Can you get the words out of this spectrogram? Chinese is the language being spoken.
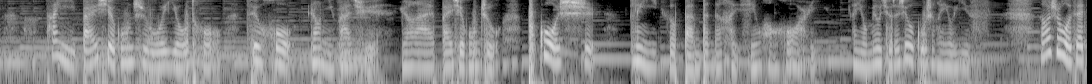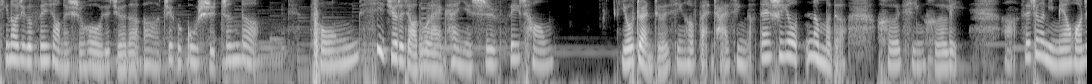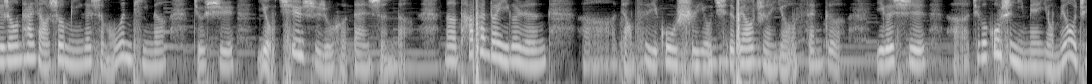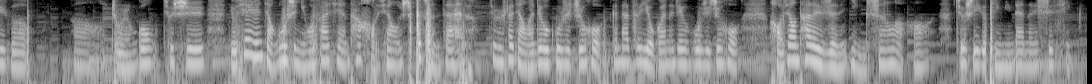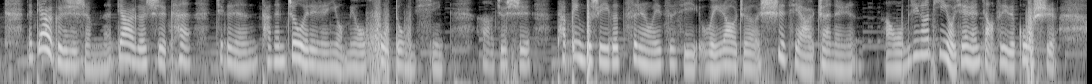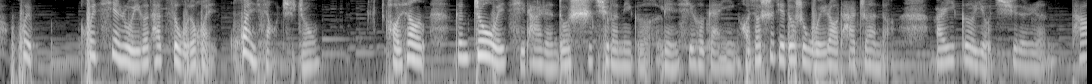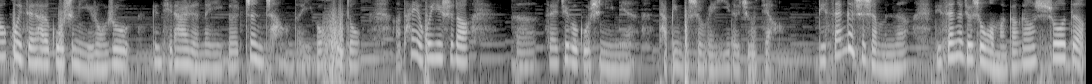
他以白雪公主为由头，最后让你发觉，原来白雪公主不过是另一个版本的狠心皇后而已。那有没有觉得这个故事很有意思？当时我在听到这个分享的时候，我就觉得，嗯，这个故事真的从戏剧的角度来看也是非常。有转折性和反差性的，但是又那么的合情合理啊！在这个里面，黄执中他想说明一个什么问题呢？就是有趣是如何诞生的？那他判断一个人啊讲自己故事有趣的标准有三个，一个是呃这个故事里面有没有这个。嗯，主人公就是有些人讲故事，你会发现他好像是不存在的。就是他讲完这个故事之后，跟他自己有关的这个故事之后，好像他的人隐身了啊，就是一个平平淡淡的事情。那第二个是什么呢？第二个是看这个人他跟周围的人有没有互动性啊，就是他并不是一个自认为自己围绕着世界而转的人啊。我们经常听有些人讲自己的故事，会。会陷入一个他自我的幻幻想之中，好像跟周围其他人都失去了那个联系和感应，好像世界都是围绕他转的。而一个有趣的人，他会在他的故事里融入跟其他人的一个正常的一个互动啊，他也会意识到，呃，在这个故事里面，他并不是唯一的主角。第三个是什么呢？第三个就是我们刚刚说的，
